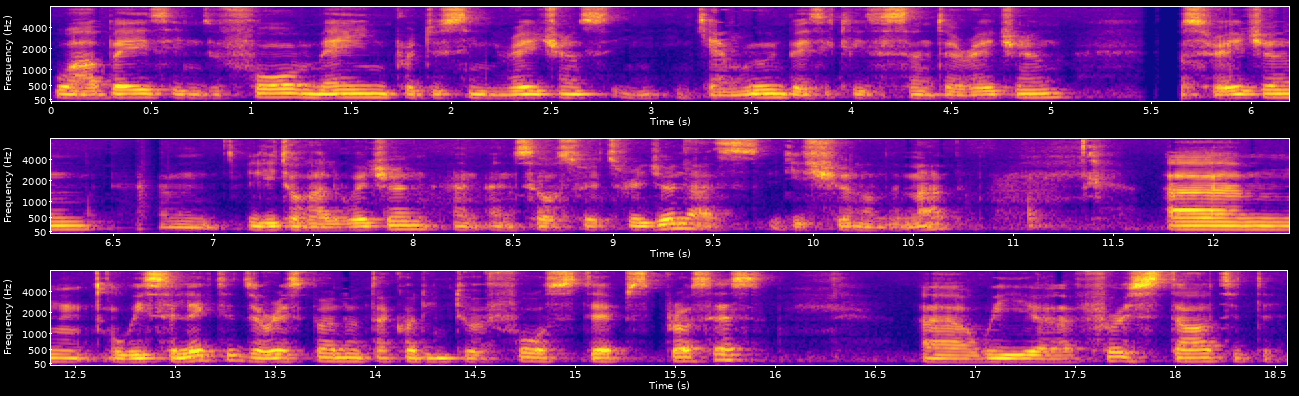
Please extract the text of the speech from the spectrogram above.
who are based in the four main producing regions in, in Cameroon, basically the center region, region, um, littoral region, and, and southwest region, as it is shown on the map. Um, we selected the respondent according to a four steps process. Uh, we uh, first started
